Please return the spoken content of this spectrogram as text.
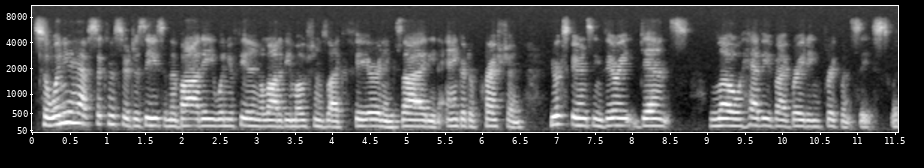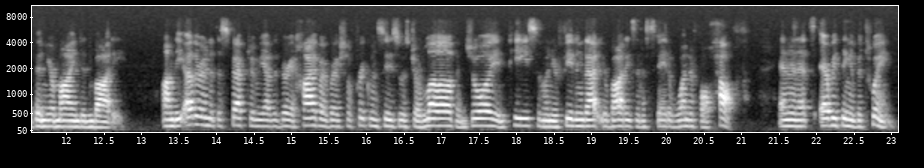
So when you have sickness or disease in the body, when you're feeling a lot of emotions like fear and anxiety and anger, depression, you're experiencing very dense, low, heavy vibrating frequencies within your mind and body. On the other end of the spectrum, you have the very high vibrational frequencies, which are love and joy and peace. And when you're feeling that, your body's in a state of wonderful health. And then it's everything in between.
